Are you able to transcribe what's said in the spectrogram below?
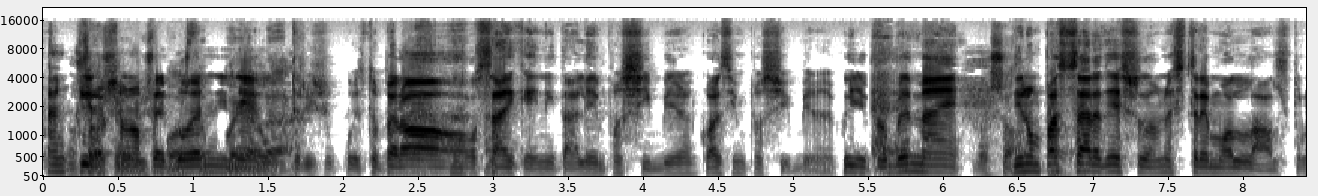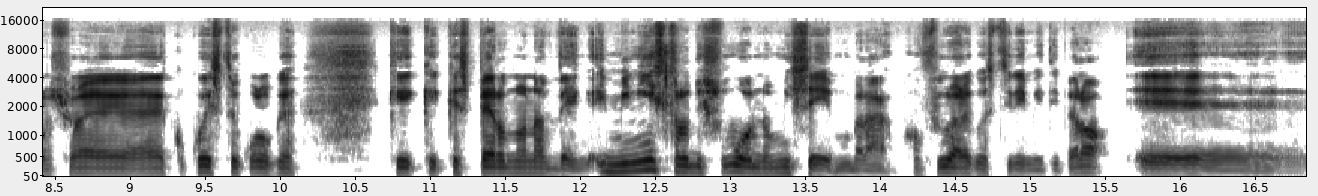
Anch'io so sono per governi neutri su questo, però sai che in Italia è impossibile, quasi impossibile. Quindi il eh, problema è so, di non passare però... adesso da un estremo all'altro, cioè ecco, questo è quello che, che, che, che, spero non avvenga. Il ministro di suo non mi sembra configurare questi limiti, però eh,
